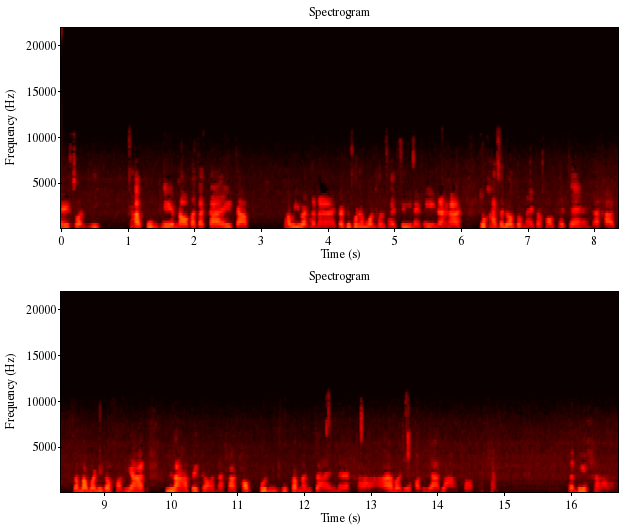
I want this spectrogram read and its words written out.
ในส่วนอีกถ้ากรุงเทพเนาะก็จะใกล้กับ ทวีวัฒนา ก็คือพุทธมณฑลสายสี่นั่นเองนะคะ ลูกค้าสะดวกตรงไหนก็ขอแค่แจ้งนะคะ สำหรับวันนี้ก็ขออนุญาตลาไปก่อนนะคะ ขอบคุณทุกกำลังใจนะคะ วันนี้ขออนุญาตลาก่อนนะคะสวัสดีค่ะ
